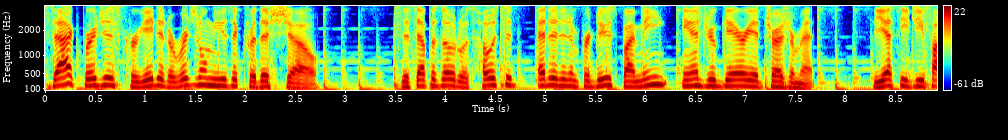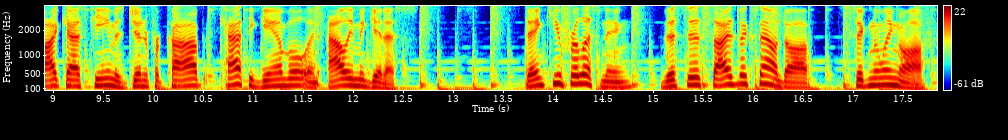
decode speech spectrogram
Zach Bridges created original music for this show. This episode was hosted, edited, and produced by me, Andrew Geary at TreasureMint. The SEG podcast team is Jennifer Cobb, Kathy Gamble, and Allie McGinnis. Thank you for listening. This is Seismic Sound Off, signaling off.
